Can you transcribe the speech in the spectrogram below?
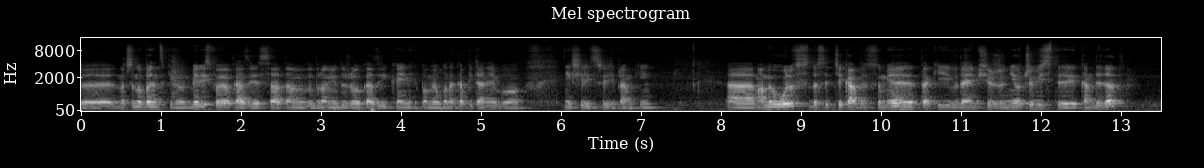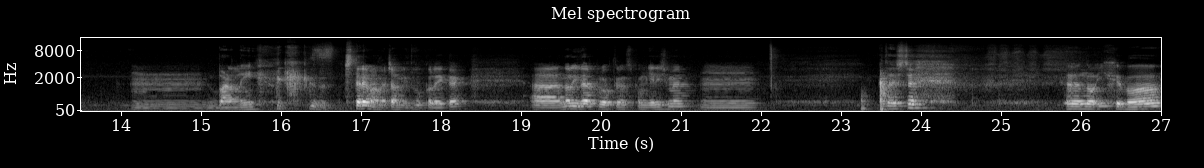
że... Znaczy no bęcki, no mieli swoje okazje, Sa tam wybronił dużo okazji, Kane chyba miał go na kapitanie, bo nie chcieli strzelić bramki. Mamy Wolves, dosyć ciekawy w sumie, Mhm. taki wydaje mi się, że nieoczywisty kandydat. Mm, Burnley z czterema meczami w dwóch kolejkach. No Liverpool, o którym wspomnieliśmy. Mm, Kto jeszcze? E, No i chyba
